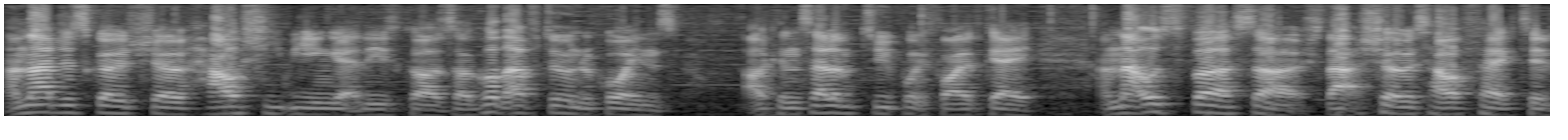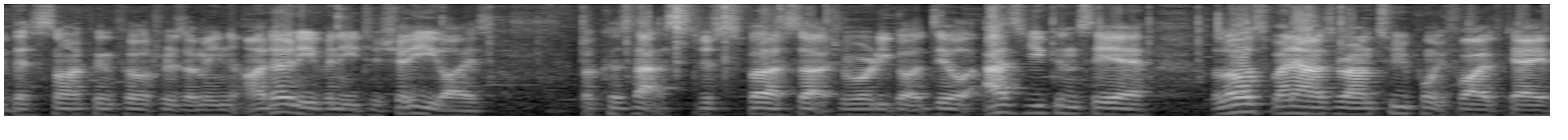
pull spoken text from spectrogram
and that just goes to show how cheap you can get these cards. So I got that for 200 coins, I can sell them 2.5k, and that was first search, that shows how effective this sniping filter is, I mean, I don't even need to show you guys, because that's just first search, I've already got a deal. As you can see here, the lowest by now is around 2.5k,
